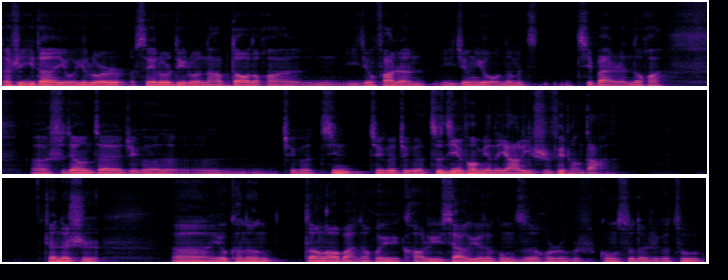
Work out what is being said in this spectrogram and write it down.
但是，一旦有一轮 C 轮、D 轮拿不到的话，已经发展已经有那么几几百人的话，呃，实际上在这个这个金这个这个资金方面的压力是非常大的，真的是，呃，有可能。当老板的会考虑下个月的工资，或者公司的这个租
